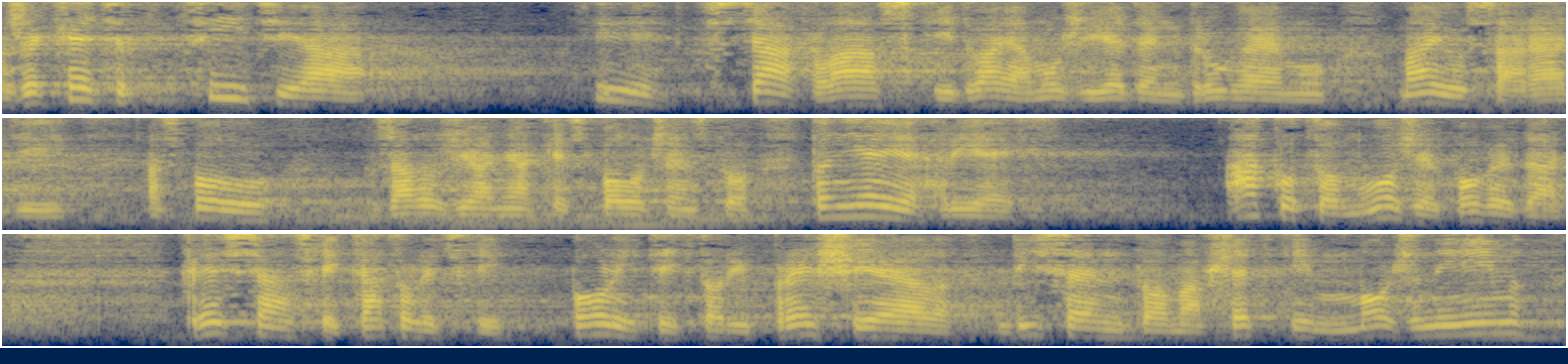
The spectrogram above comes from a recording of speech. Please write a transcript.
že keď cítia i vzťah lásky, dvaja muži jeden k druhému, majú sa radi a spolu založia nejaké spoločenstvo. To nie je hriech. Ako to môže povedať kresťanský katolický politik, ktorý prešiel disentom a všetkým možným,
